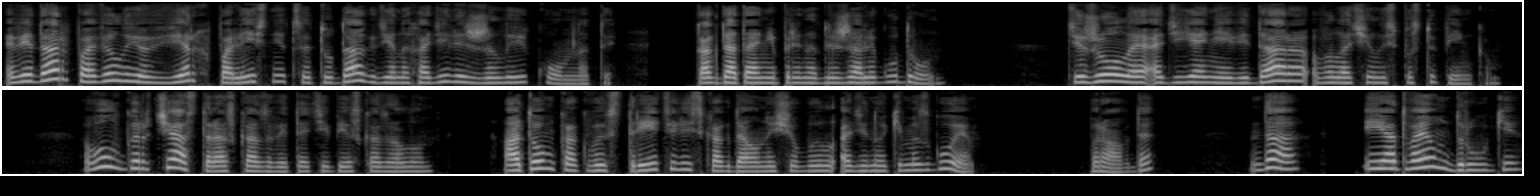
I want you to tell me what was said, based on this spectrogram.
Видар повел ее вверх по лестнице туда, где находились жилые комнаты. Когда-то они принадлежали Гудрун. Тяжелое одеяние Видара волочилось по ступенькам. — Вулфгар часто рассказывает о тебе, — сказал он, — о том, как вы встретились, когда он еще был одиноким изгоем. — Правда? — Да. И о твоем друге,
